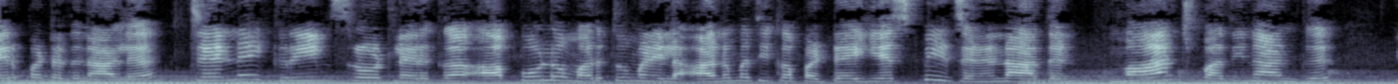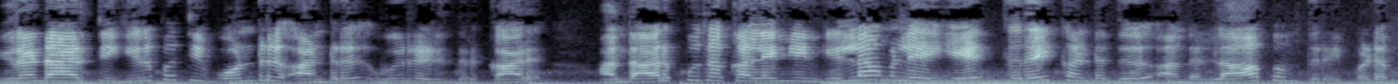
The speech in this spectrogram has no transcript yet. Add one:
ஏற்பட்டதுனால சென்னை கிரீன்ஸ் ரோட்ல இருக்க அப்போலோ மருத்துவமனையில அனுமதிக்கப்பட்ட எஸ் பி ஜனநாதன் மார்ச் பதினான்கு இரண்டாயிரத்தி இருபத்தி ஒன்று அன்று உயிரிழந்திருக்காரு. அந்த அற்புத கலைஞன் இல்லாமலேயே திரை கண்டது அந்த லாபம் திரைப்படம்.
